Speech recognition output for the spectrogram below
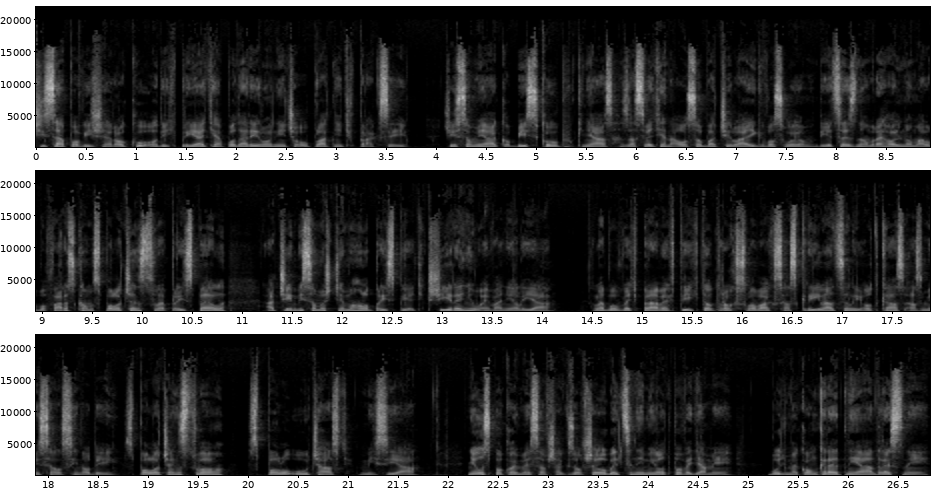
či sa po vyše roku od ich prijatia podarilo niečo uplatniť v praxi. Či som ja ako biskup, kňaz, zasvetená osoba či laik vo svojom dieceznom, rehoľnom alebo farskom spoločenstve prispel a čím by som ešte mohol prispieť k šíreniu evanelia lebo veď práve v týchto troch slovách sa skrýva celý odkaz a zmysel synody. Spoločenstvo, spoluúčasť, misia. Neuspokojme sa však so všeobecnými odpovediami. Buďme konkrétni a adresní.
